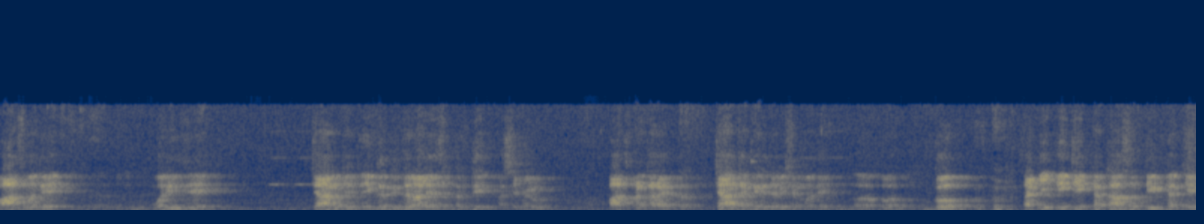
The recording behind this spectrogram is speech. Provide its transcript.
पाच मध्ये वरील जे चार म्हणजे एकत्रित जर आले असेल तर ते असे मिळून पाच प्रकार आहेत. तर चार टक्के रिझर्वेशनमध्ये अ ब क. साठी एक एक टक्का असं तीन टक्के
